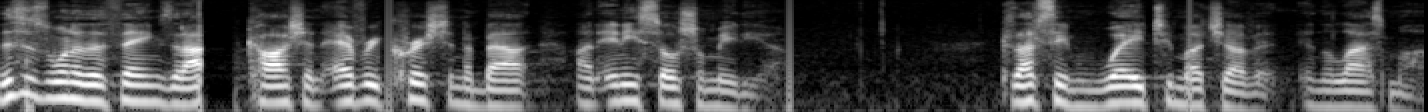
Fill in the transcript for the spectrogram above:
This is one of the things that I caution every Christian about on any social media because I've seen way too much of it in the last month.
